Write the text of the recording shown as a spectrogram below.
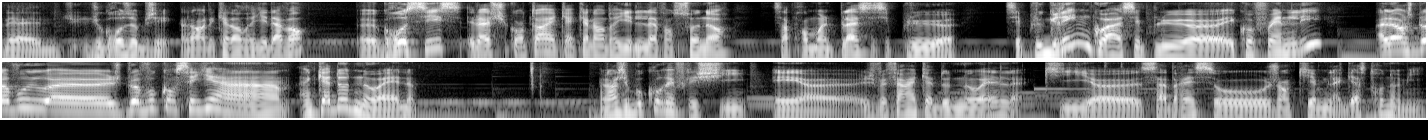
du, gros objet. Alors, les calendriers d'avant grossissent. Et là, je suis content avec un calendrier de l'Avent sonore. Ça prend moins de place et c'est plus, plus green, quoi. C'est plus éco-friendly. Alors, je dois vous, je dois vous conseiller un cadeau de Noël. Alors, j'ai beaucoup réfléchi et euh, je vais faire un cadeau de Noël qui euh, s'adresse aux gens qui aiment la gastronomie.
